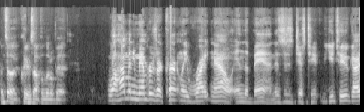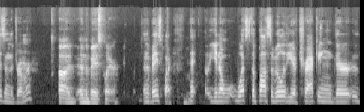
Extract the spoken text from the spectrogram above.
until it clears up a little bit. well how many members are currently right now in the band is this just two, you two guys and the drummer Uh, and the bass player. And the bass player Hey, you know what's the possibility of tracking their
